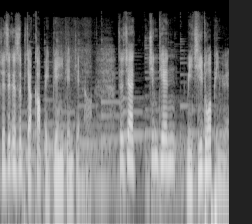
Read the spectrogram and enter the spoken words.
所以这个是比较靠北边一点点哈。这在今天米吉多平原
